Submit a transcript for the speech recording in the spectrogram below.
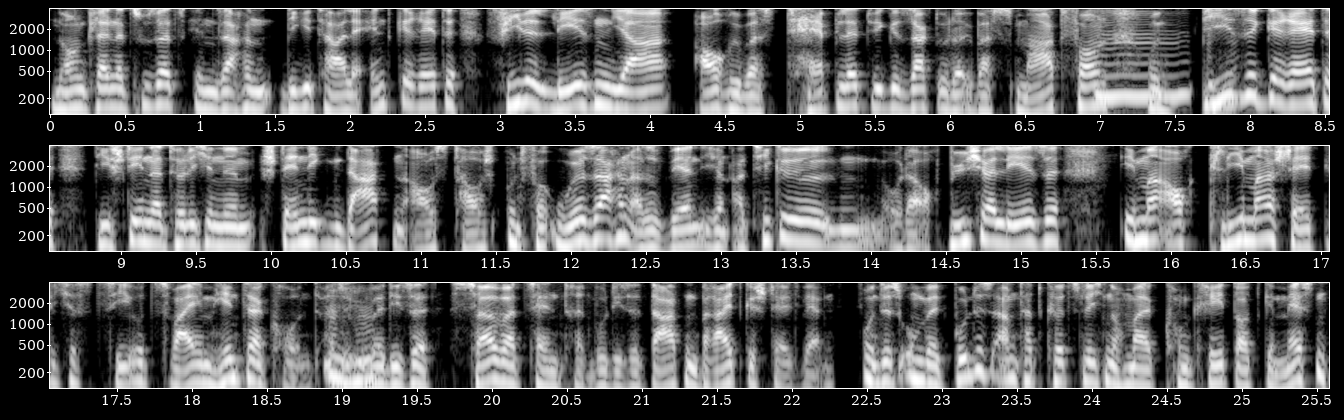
noch ein kleiner Zusatz in Sachen digitale Endgeräte. Viele lesen ja auch übers Tablet, wie gesagt, oder über Smartphone. Mhm. Und diese Geräte, die stehen natürlich in einem ständigen Datenaustausch und verursachen, also während ich einen Artikel oder auch Bücher lese, immer auch klimaschädliches CO2 im Hintergrund, also mhm. über diese Serverzentren, wo diese Daten bereitgestellt werden. Und das Umweltbundesamt hat kürzlich nochmal konkret dort gemessen,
